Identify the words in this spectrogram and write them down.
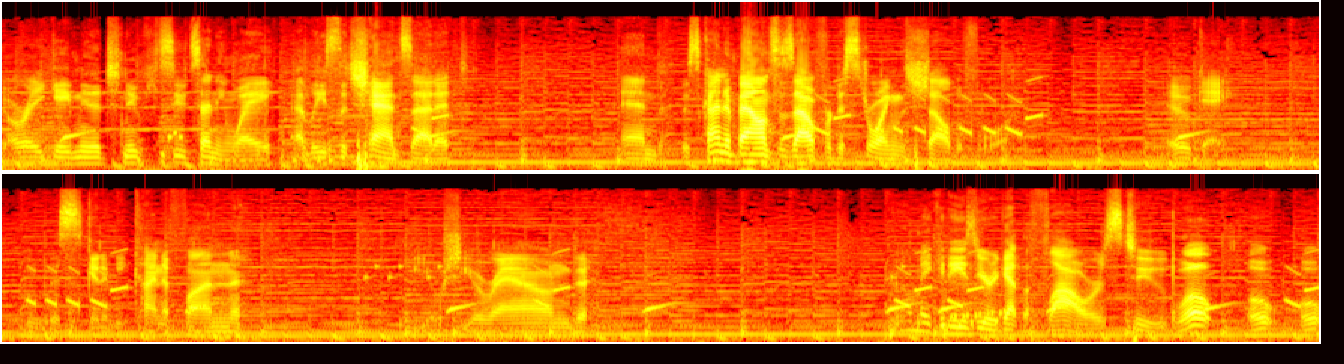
You already gave me the Tanuki suits anyway, at least a chance at it. And this kind of balances out for destroying the shell before. Okay. This is gonna be kind of fun. Yoshi around. It'll make it easier to get the flowers, too. Whoa! Oh, oh.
